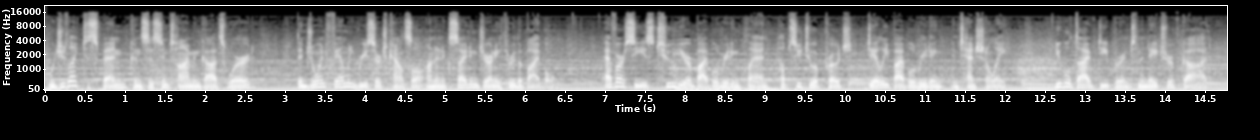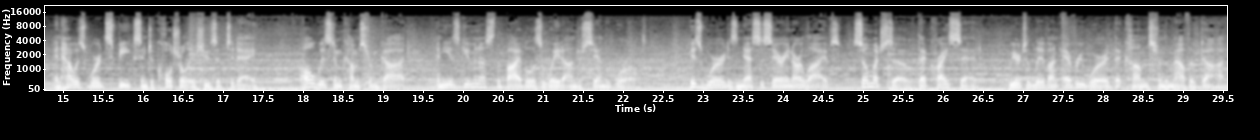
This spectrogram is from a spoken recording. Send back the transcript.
Would you like to spend consistent time in God's Word? Then join Family Research Council on an exciting journey through the Bible. FRC's two year Bible reading plan helps you to approach daily Bible reading intentionally. You will dive deeper into the nature of God and how His Word speaks into cultural issues of today. All wisdom comes from God, and He has given us the Bible as a way to understand the world. His Word is necessary in our lives, so much so that Christ said, We are to live on every word that comes from the mouth of God.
